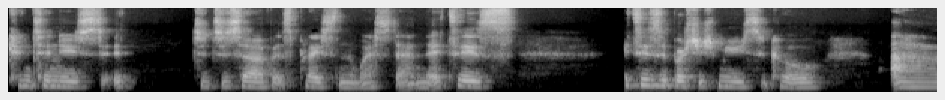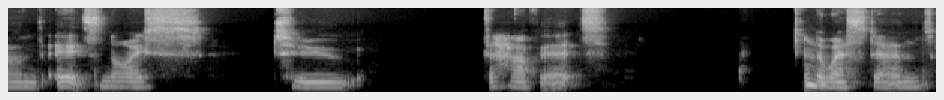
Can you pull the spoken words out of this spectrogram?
continues to, to deserve its place in the West End. It is it is a British musical, and it's nice to to have it in the West End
